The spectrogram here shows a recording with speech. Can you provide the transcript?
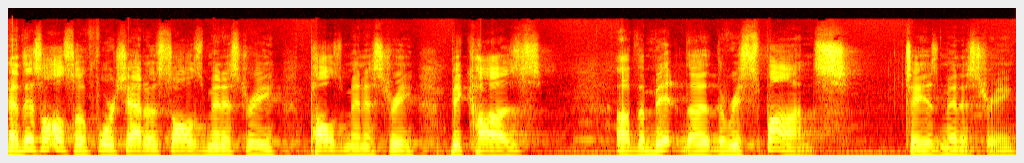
And this also foreshadows Saul's ministry, Paul's ministry, because of the, the, the response to his ministry.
